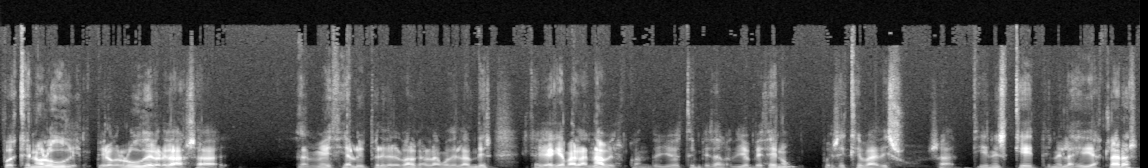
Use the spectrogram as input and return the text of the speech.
Pues que no lo dude, pero que no lo dude de verdad. O sea, a mí me decía Luis Pérez del Val, que hablamos de Landes, que había que quemar las naves. Cuando yo, este empezaba, cuando yo empecé, ¿no? Pues es que va de eso. O sea, tienes que tener las ideas claras,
